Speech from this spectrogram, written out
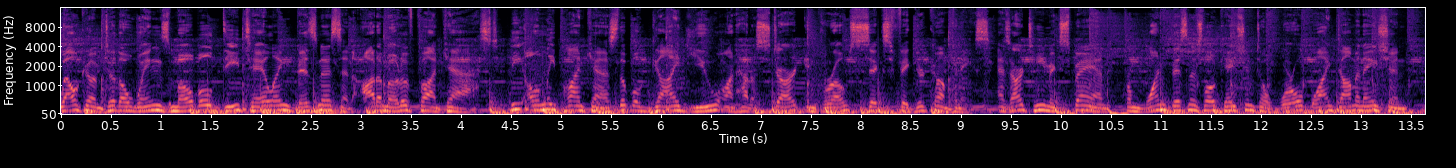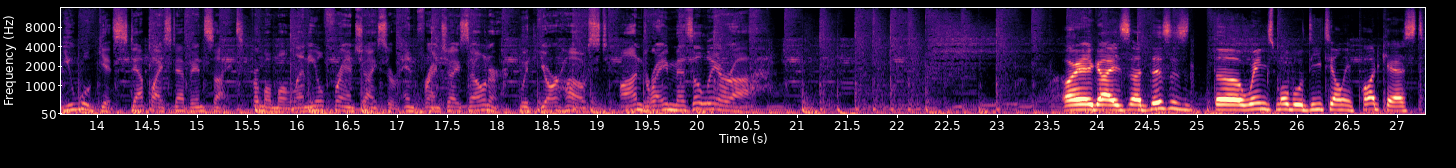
Welcome to the Wings Mobile Detailing Business and Automotive Podcast, the only podcast that will guide you on how to start and grow six figure companies. As our team expand from one business location to worldwide domination, you will get step by step insights from a millennial franchisor and franchise owner with your host, Andre Mezzalira. All right, guys, uh, this is the Wings Mobile Detailing Podcast.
